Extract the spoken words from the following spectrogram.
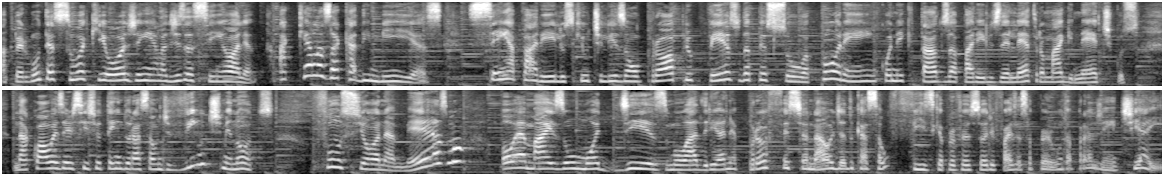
a pergunta é sua aqui hoje, hein? Ela diz assim: olha, aquelas academias sem aparelhos que utilizam o próprio peso da pessoa, porém conectados a aparelhos eletromagnéticos, na qual o exercício tem duração de 20 minutos, funciona mesmo? ou é mais um modismo? A Adriana é profissional de educação física, professor, e faz essa pergunta pra gente. E aí?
